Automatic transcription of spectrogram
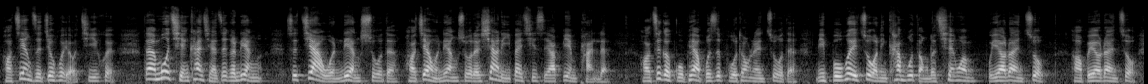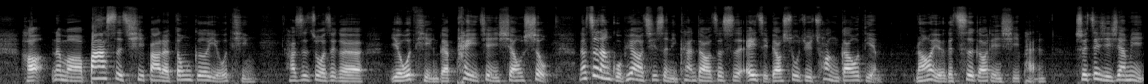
好，这样子就会有机会。但目前看起来这个量是价稳量缩的。好，价稳量缩的，下礼拜其实要变盘了。好，这个股票不是普通人做的，你不会做，你看不懂的，千万不要乱做。好，不要乱做。好，那么八四七八的东哥游艇，它是做这个游艇的配件销售。那这档股票其实你看到，这是 A 指标数据创高点，然后有一个次高点洗盘，所以这几下面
